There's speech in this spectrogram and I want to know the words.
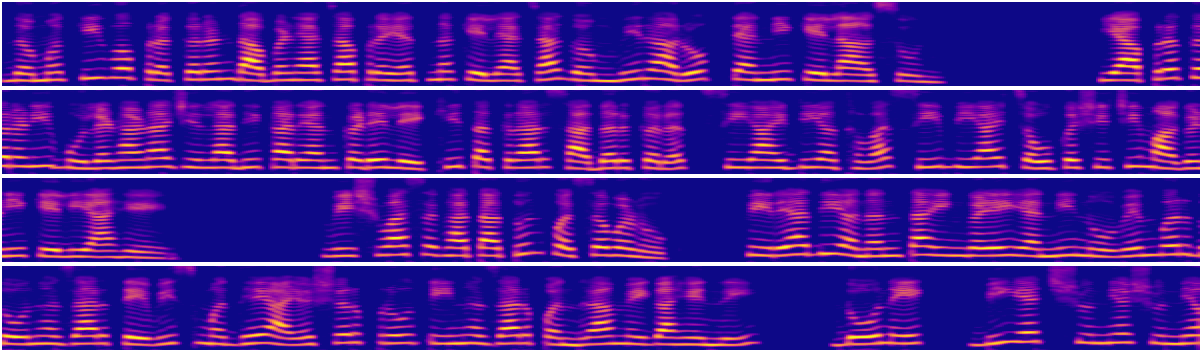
धमकी व प्रकरण दाबण्याचा प्रयत्न केल्याचा गंभीर आरोप त्यांनी केला असून या प्रकरणी बुलढाणा जिल्हाधिकाऱ्यांकडे लेखी तक्रार सादर करत सीआयडी अथवा सीबीआय चौकशीची मागणी केली आहे. विश्वासघातातून फसवणूक. फिर्यादी अनंता इंगळे यांनी नोव्हेंबर दोन हजार तेवीसमध्ये आयशर प्रो तीन हजार पंधरा मेगाहेनरी दोन एक बी एच शून्य शून्य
